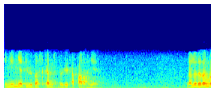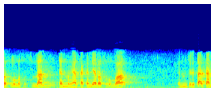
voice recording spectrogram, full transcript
inginnya dibebaskan sebagai kafarahnya. Lalu datang Rasulullah SAW dan mengatakannya Rasulullah dan menceritakan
